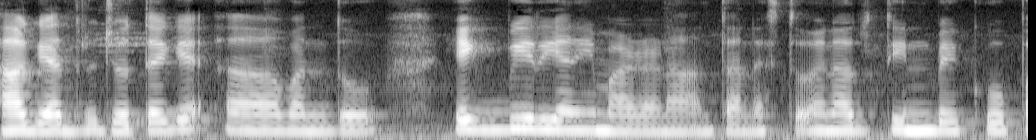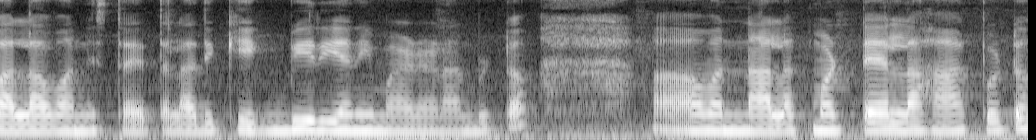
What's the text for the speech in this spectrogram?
ಹಾಗೆ ಅದ್ರ ಜೊತೆಗೆ ಒಂದು ಎಗ್ ಬಿರಿಯಾನಿ ಮಾಡೋಣ ಅಂತ ಅನ್ನಿಸ್ತು. ಏನಾದರೂ ತಿನ್ನಬೇಕು ಪಲಾವ್ ಅನ್ನಿಸ್ತಾ ಇತ್ತಲ್ಲ, ಅದಕ್ಕೆ ಎಗ್ ಬಿರಿಯಾನಿ ಮಾಡೋಣ ಅಂದ್ಬಿಟ್ಟು ಒಂದು ನಾಲ್ಕು ಮೊಟ್ಟೆ ಎಲ್ಲ ಹಾಕ್ಬಿಟ್ಟು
